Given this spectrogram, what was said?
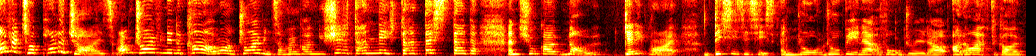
I've had to apologise. I'm driving in a car I'm driving somewhere and going, you should have done this, done this, done that. And she'll go, no, get it right. This is this is, and you're you're being out of order, and I, and I have to go.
